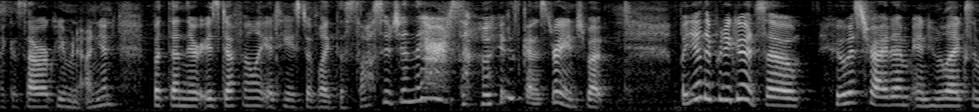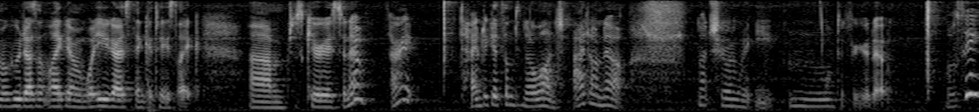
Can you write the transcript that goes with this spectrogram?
like a sour cream and onion, but then there is definitely a taste of like the sausage in there, so it is kind of strange, but but yeah, they're pretty good. So who has tried them and who likes them or who doesn't like them, and what do you guys think it tastes like? Um, just curious to know. All right, time to get something to lunch. I don't know. Not sure what I'm gonna eat. Mm, we'll have to figure it out. We'll see.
